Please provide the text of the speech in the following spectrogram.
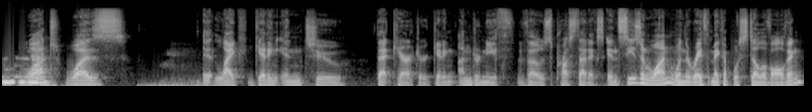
Mm-hmm. What was it like getting into that character, getting underneath those prosthetics in season one when the wraith makeup was still evolving,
